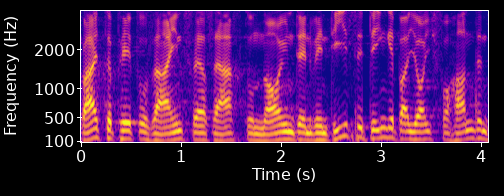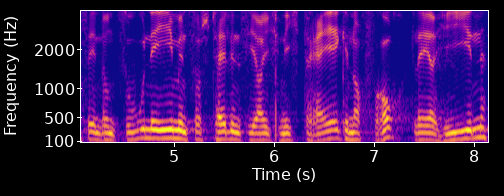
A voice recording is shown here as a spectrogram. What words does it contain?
2. Petrus 1, Vers 8 und 9, denn wenn diese Dinge bei euch vorhanden sind und zunehmen, so stellen sie euch nicht träge noch fruchtleer hin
